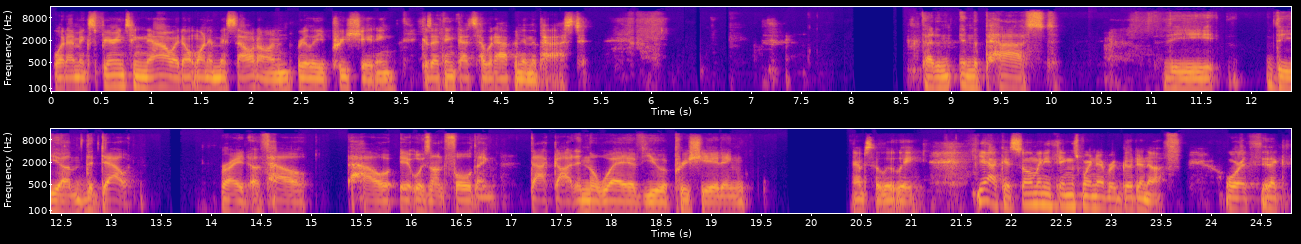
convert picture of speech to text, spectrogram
what I'm experiencing now, I don't want to miss out on really appreciating because I think that's how it happened in the past. That in, in the past, the the um, the doubt, right, of how how it was unfolding, that got in the way of you appreciating. Absolutely, yeah, because so many things were never good enough, or like,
